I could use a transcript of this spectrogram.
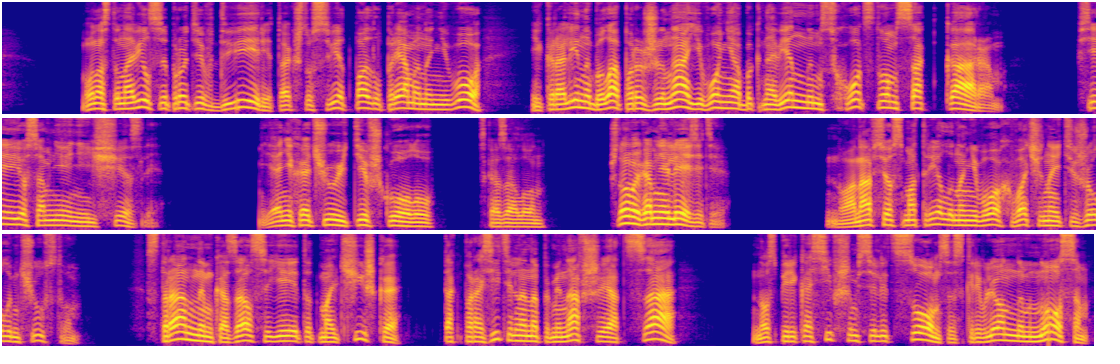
Он остановился против двери, так что свет падал прямо на него — и Каролина была поражена его необыкновенным сходством с Аккаром. Все ее сомнения исчезли. «Я не хочу идти в школу», — сказал он. «Что вы ко мне лезете?» Но она все смотрела на него, охваченная тяжелым чувством. Странным казался ей этот мальчишка, так поразительно напоминавший отца, но с перекосившимся лицом, с искривленным носом.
